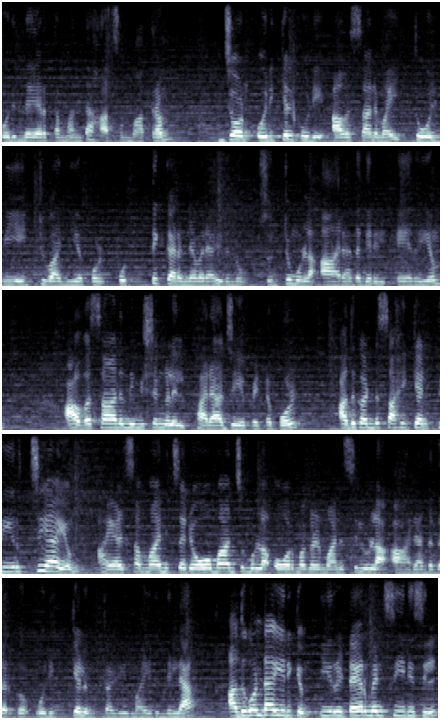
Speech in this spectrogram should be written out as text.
ഒരു നേർത്ത മന്ദഹാസം മാത്രം. ജോൺ ഒരിക്കൽ കൂടി അവസാനമായി തോൽവി ഏറ്റുവാങ്ങിയപ്പോൾ പൊട്ടിക്കരഞ്ഞവരായിരുന്നു ചുറ്റുമുള്ള ആരാധകരിൽ ഏറെയും. അവസാന നിമിഷങ്ങളിൽ പരാജയപ്പെട്ടപ്പോൾ അത് കണ്ട് സഹിക്കാൻ തീർച്ചയായും അയാൾ സമ്മാനിച്ച രോമാഞ്ചമുള്ള ഓർമ്മകൾ മനസ്സിലുള്ള ആരാധകർക്ക് ഒരിക്കലും കഴിയുമായിരുന്നില്ല. അതുകൊണ്ടായിരിക്കും ഈ റിട്ടയർമെന്റ് സീരീസിൽ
